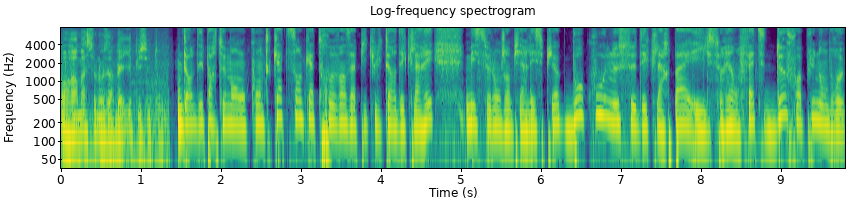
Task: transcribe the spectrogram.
on ramasse nos abeilles et puis c'est tout. Dans le département, on compte 480 apiculteurs déclarés, mais selon Jean-Pierre Lespioc, beaucoup ne se déclarent pas et ils seraient en fait deux fois plus nombreux.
